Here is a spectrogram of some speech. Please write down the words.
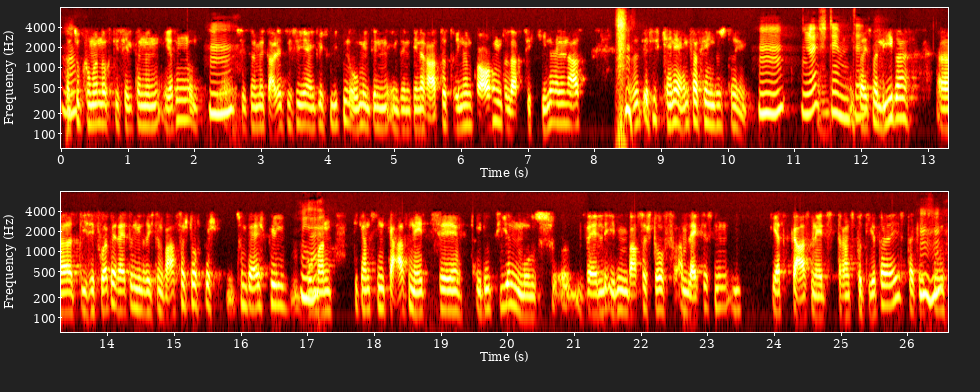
Dazu kommen noch die seltenen Erden und mhm. äh, seltenen Metalle, die sie eigentlich mitten oben in den, in den Generator drinnen brauchen. Da lacht sich China einen Ast. Also es ist keine einfache Industrie. Mhm. Ja, stimmt. Und da ist man lieber äh, diese Vorbereitung in Richtung Wasserstoff zum Beispiel, ja. wo man die ganzen Gasnetze reduzieren muss, weil eben Wasserstoff am leichtesten Erdgasnetz transportierbar ist. Da kriegst mhm. du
